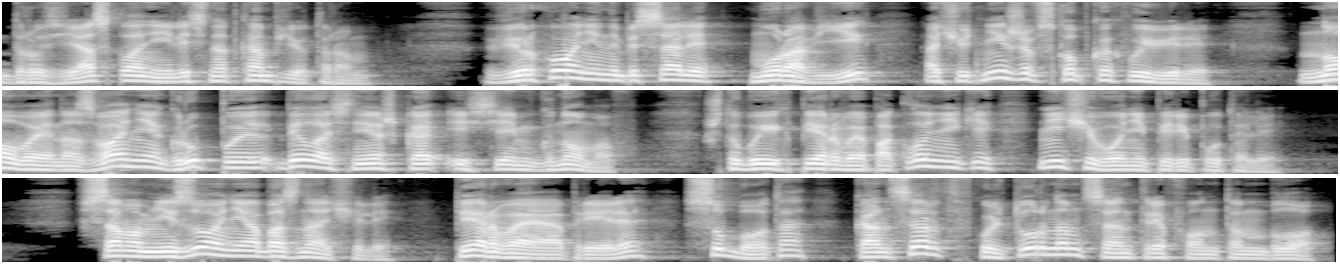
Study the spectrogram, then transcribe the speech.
Друзья склонились над компьютером. Вверху они написали «муравьи», а чуть ниже в скобках вывели «новое название группы «Белоснежка и семь гномов», чтобы их первые поклонники ничего не перепутали. В самом низу они обозначили 1 апреля, суббота, концерт в культурном центре Фонтенбло.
